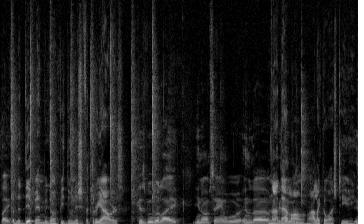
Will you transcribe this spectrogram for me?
Like putting the dip in. We're gonna be doing this shit for three hours. because we were like, you know, what I'm saying we were in love. Not that everything was- long. I like to watch TV.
